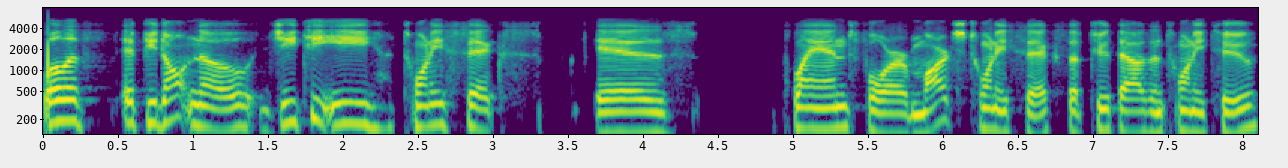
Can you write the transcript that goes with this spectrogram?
Well, if if you don't know, GTE 26 is planned for March 26th of 2022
